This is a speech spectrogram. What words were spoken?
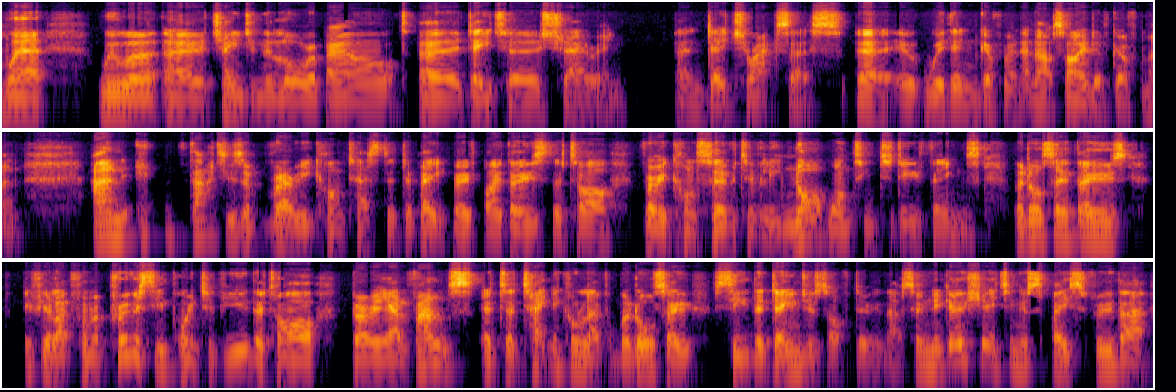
where we were uh, changing the law about uh, data sharing and data access uh, within government and outside of government. And that is a very contested debate, both by those that are very conservatively not wanting to do things, but also those if you like, from a privacy point of view that are very advanced at a technical level, but also see the dangers of doing that. So negotiating a space through that,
